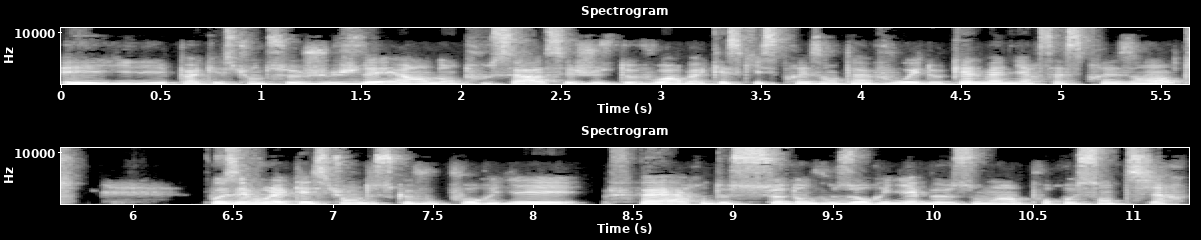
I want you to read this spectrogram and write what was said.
Et il n'est pas question de se juger hein, dans tout ça, c'est juste de voir bah, qu'est-ce qui se présente à vous et de quelle manière ça se présente. Posez-vous la question de ce que vous pourriez faire, de ce dont vous auriez besoin pour ressentir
